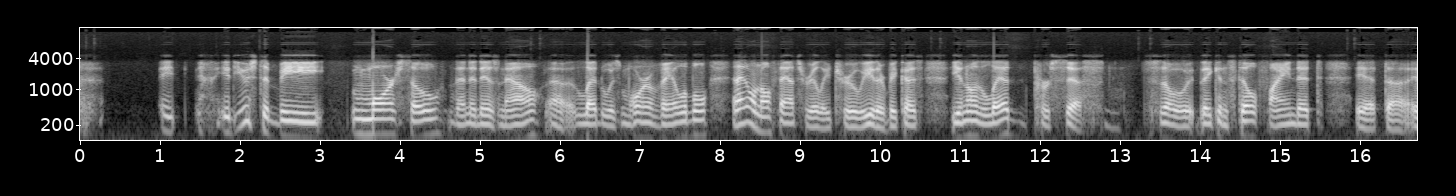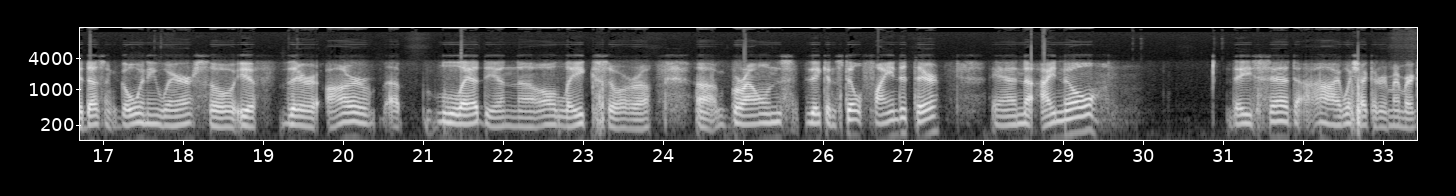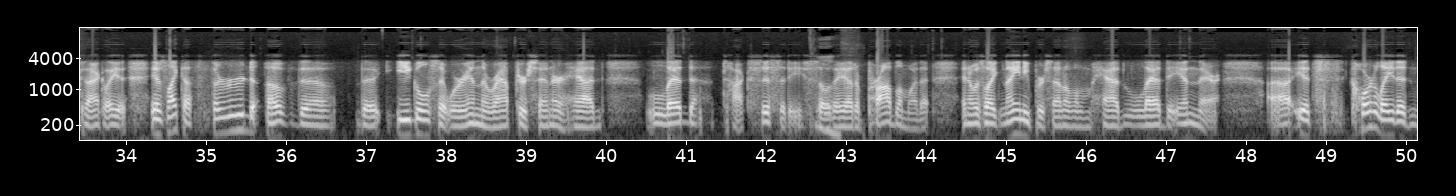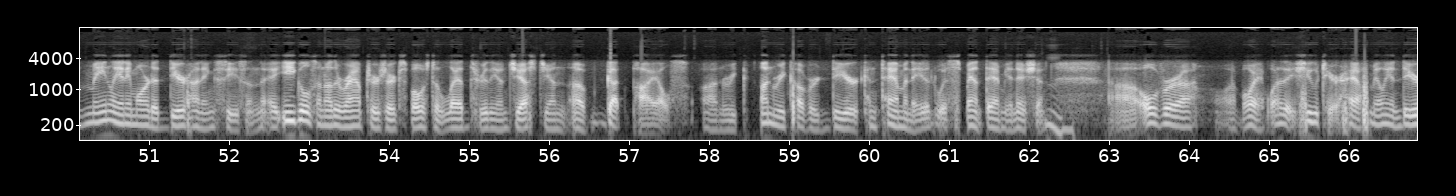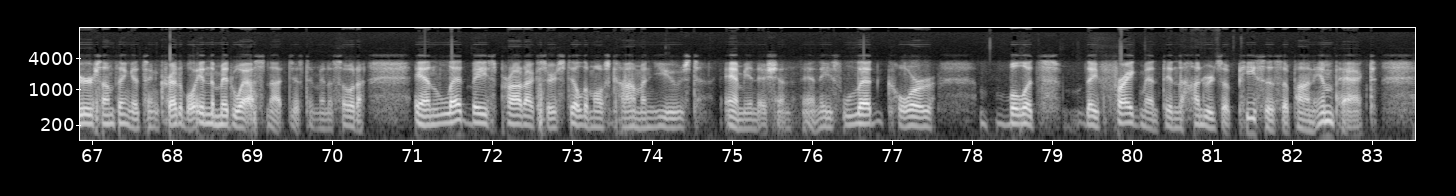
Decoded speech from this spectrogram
it. Used to be more so than it is now. Uh, lead was more available, and I don't know if that's really true either because you know the lead persists. So they can still find it. It uh, it doesn't go anywhere. So if there are uh, lead in uh, all lakes or uh, uh, grounds, they can still find it there. And I know they said, oh, I wish I could remember exactly. It, it was like a third of the the eagles that were in the Raptor Center had lead toxicity, so they had a problem with it. And it was like 90% of them had lead in there. Uh, it's correlated mainly anymore to deer hunting season. Uh, eagles and other raptors are exposed to lead through the ingestion of gut piles on re- unrecovered deer contaminated with spent ammunition. Mm. Uh, over a oh boy, what do they shoot here? Half a million deer or something? It's incredible in the Midwest, not just in Minnesota. And lead-based products are still the most common used ammunition, and these lead core bullets they fragment into hundreds of pieces upon impact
